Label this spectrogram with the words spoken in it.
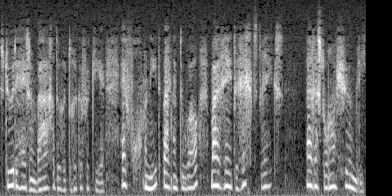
stuurde hij zijn wagen door het drukke verkeer. Hij vroeg me niet waar ik naartoe wou, maar reed rechtstreeks naar restaurant Schönblick.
